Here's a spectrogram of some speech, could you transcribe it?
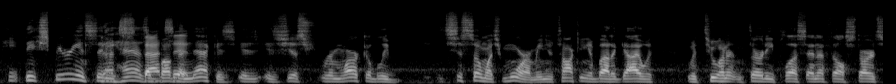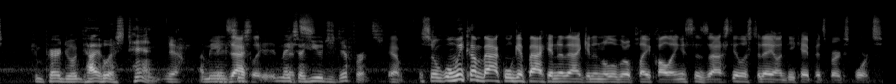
He, the experience that he has above it. the neck is, is, is just remarkably, it's just so much more. I mean, you're talking about a guy with, with 230 plus NFL starts compared to a guy who has 10. Yeah. I mean, exactly. Just, it makes it's, a huge difference. Yeah. So when we come back, we'll get back into that, get into a little bit of play calling. This is uh, Steelers Today on DK Pittsburgh Sports.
